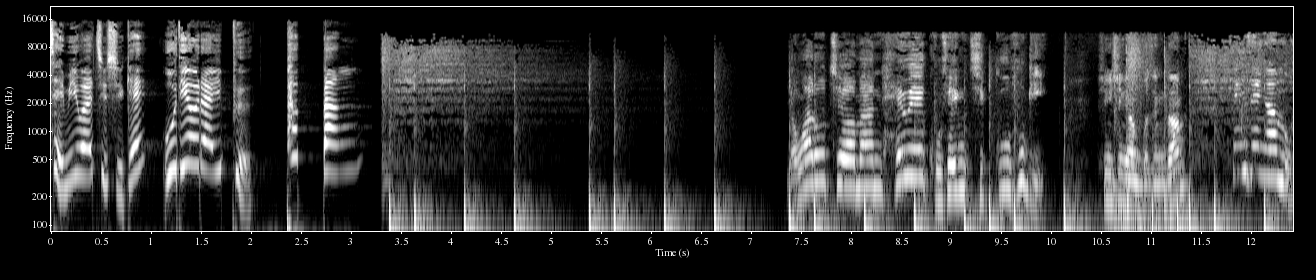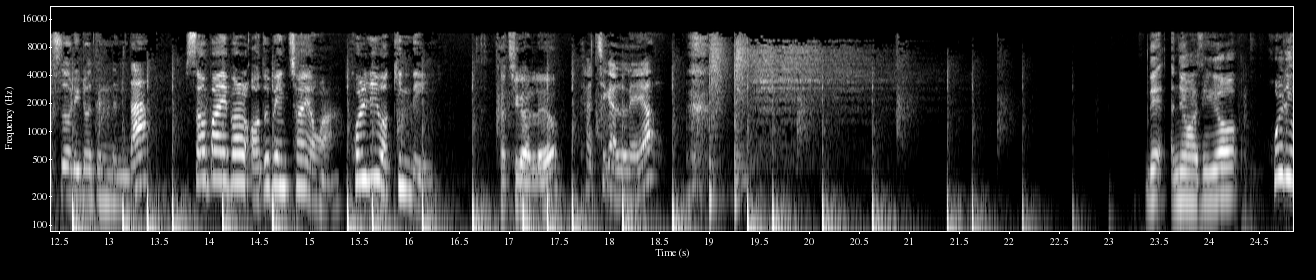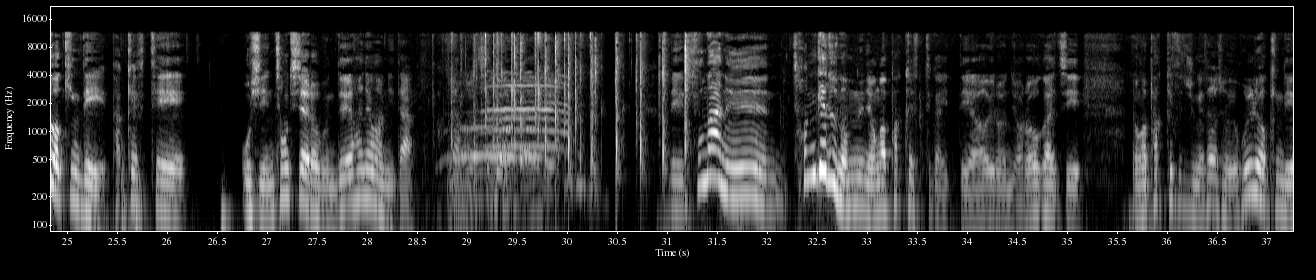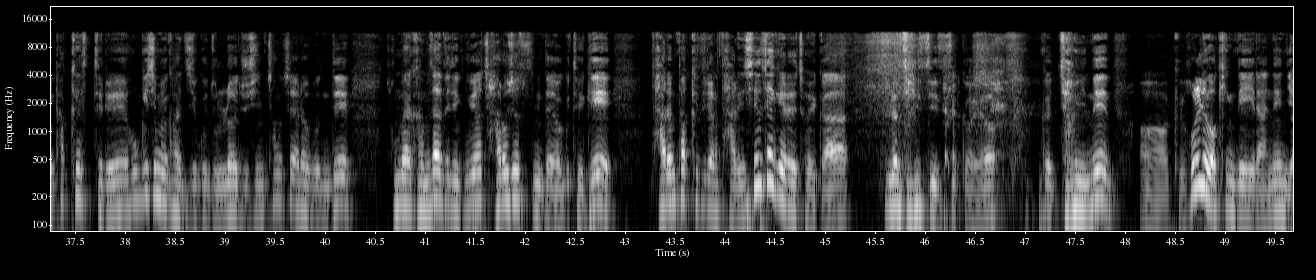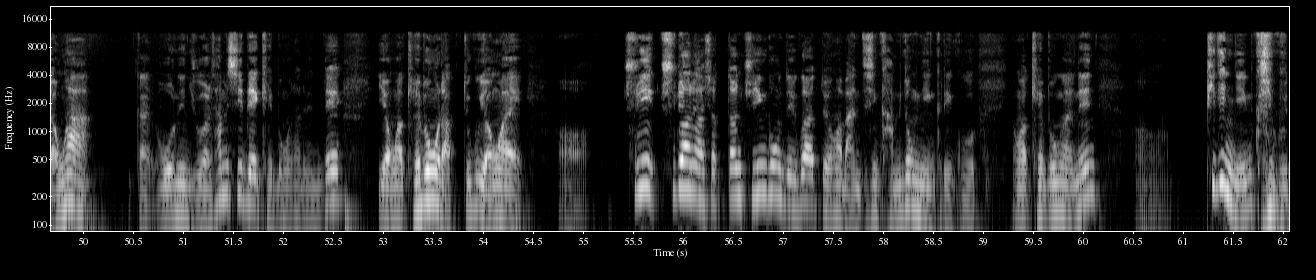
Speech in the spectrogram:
재미와 지식의 오디오 라이프 팟빵 영화로 체험한 해외 고생 직구 후기. 싱싱한 고생감 생생한 목소리로 듣는다. 서바이벌 어드벤처 영화 홀리 워킹데이 같이 갈래요? 같이 갈래요? 네, 안녕하세요. 홀리 워킹데이 팟캐스트에 오신 청취자 여러분들 환영합니다. 네, 수많은 천 개도 넘는 영화 팟캐스트가 있대요. 이런 여러 가지 영화 팟캐스트 중에서 저희 홀리 워킹데이 팟캐스트를 호기심을 가지고 눌러주신 청취자 여러분들 정말 감사드리고요. 잘 오셨습니다. 여기 되게 다른 팟캐스트랑 다른 신세계를 저희가 들려드릴 수 있을 거예요. 그러니까 저희는 어, 그 홀리 워킹데이라는 영화 그러니까 오는 6월 30일에 개봉을 하는데 이 영화 개봉을 앞두고 영화에 어, 출이, 출연하셨던 주인공들과 또 영화 만드신 감독님 그리고 영화 개봉하는 어, PD님 그리고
